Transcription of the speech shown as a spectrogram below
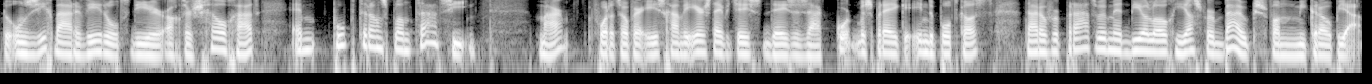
de onzichtbare wereld die er achter schuil gaat en poeptransplantatie. Maar voordat het zover is, gaan we eerst eventjes deze zaak kort bespreken in de podcast. Daarover praten we met bioloog Jasper Buiks van Micropia.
